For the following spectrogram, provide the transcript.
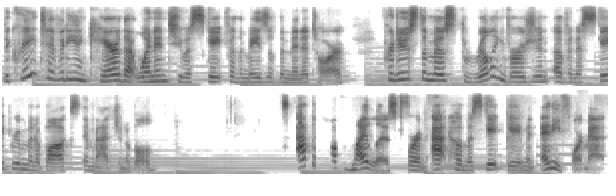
The creativity and care that went into Escape from the Maze of the Minotaur produced the most thrilling version of an escape room in a box imaginable. It's at the top of my list for an at home escape game in any format.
